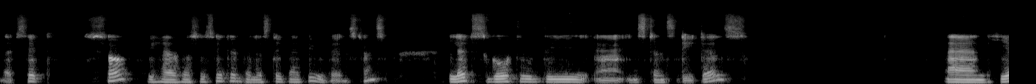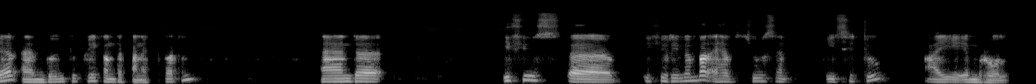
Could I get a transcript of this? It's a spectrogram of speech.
That's it. So we have associated the elastic IP with the instance. Let's go to the uh, instance details. And here I'm going to click on the connect button. And uh, if you uh, if you remember, I have chosen EC2 IAM role.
